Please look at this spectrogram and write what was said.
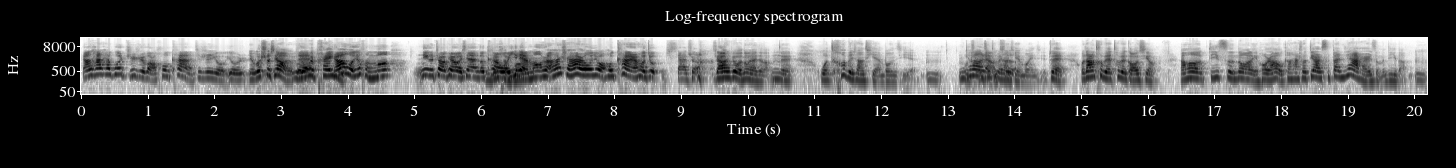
然后他还给我指指往后看，就是有有有个摄像，有人会拍你。然后我就很懵，那个照片我现在都看，我一脸懵，我说啊啥？然后我就往后看，然后就下去了。然后就被我弄下去了。对我特别想体验蹦极，嗯你我跳了两真的特别想体次，验蹦极。对我当时特别特别高兴。然后第一次弄完了以后，然后我看他说第二次半价还是怎么地的，嗯，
